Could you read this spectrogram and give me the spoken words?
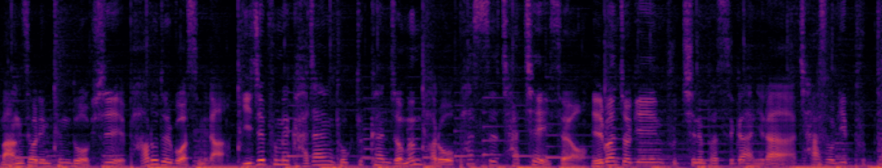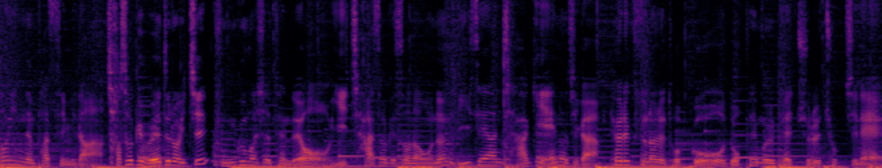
망설임 틈도 없이 바로 들고 왔습니다. 이 제품의 가장 독특한 점은 바로 파스 자체에 있어요. 일반적인 붙이는 파스가 아니라 자석이 붙어 있는 파스입니다. 자석이 왜 들어 있지? 궁금하실 텐데요. 이 자석에서 나오는 미세한 자기 에너지가 혈액순환을 돕고 노폐물 배출을 촉진해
